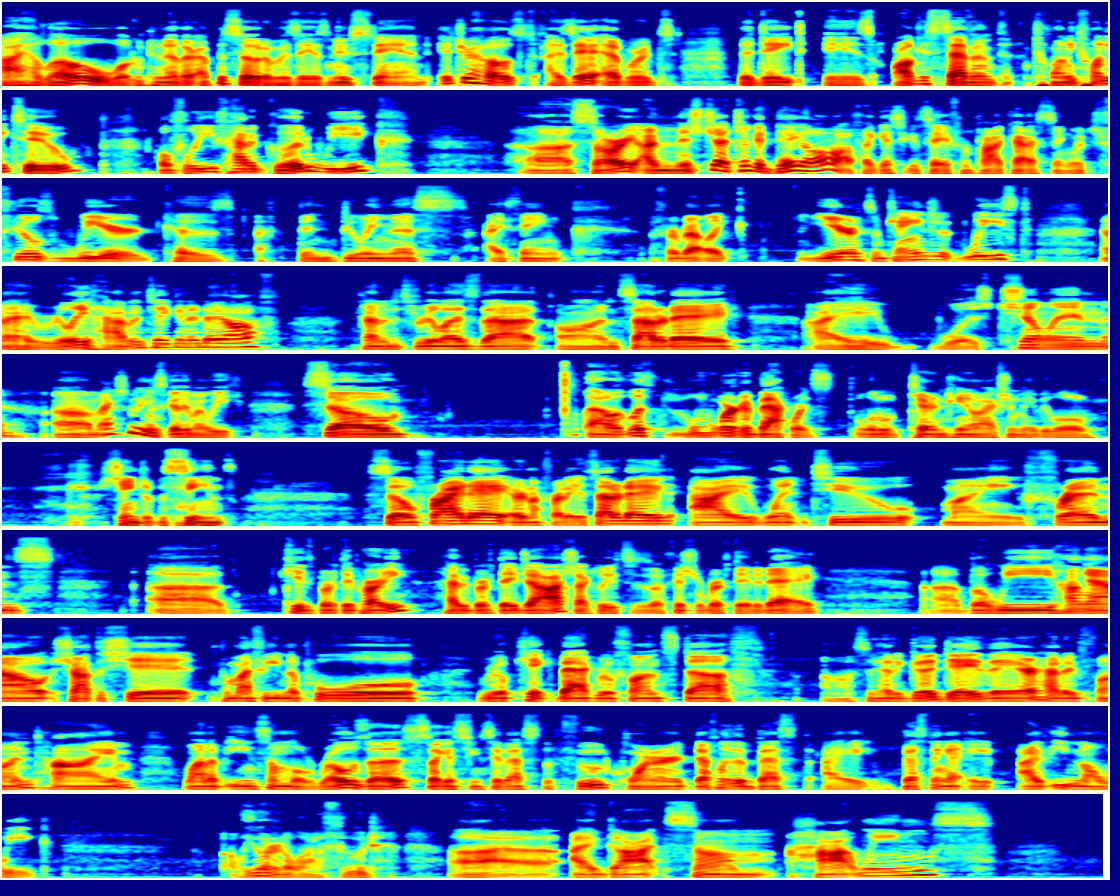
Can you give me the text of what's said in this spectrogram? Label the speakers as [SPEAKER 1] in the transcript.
[SPEAKER 1] Hi, hello. Welcome to another episode of Isaiah's Newsstand. It's your host, Isaiah Edwards. The date is August 7th, 2022. Hopefully, you've had a good week. Uh, sorry, I missed you. I took a day off, I guess you could say, from podcasting, which feels weird because I've been doing this, I think, for about like a year and some change at least, and I really haven't taken a day off. Kind of just realized that on Saturday. I was chilling. Um, actually, we can just go through my week. So, uh, let's work it backwards. A little Tarantino action, maybe a little change up the scenes. So Friday or not Friday, it's Saturday, I went to my friend's uh, kid's birthday party. Happy birthday, Josh! Actually, it's his official birthday today. Uh, but we hung out, shot the shit, put my feet in the pool, real kickback, real fun stuff. Uh, so had a good day there, had a fun time. Wound up eating some LaRosa's, so I guess you can say that's the food corner. Definitely the best I best thing I ate I've eaten all week. Oh, we ordered a lot of food. Uh, I got some hot wings,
